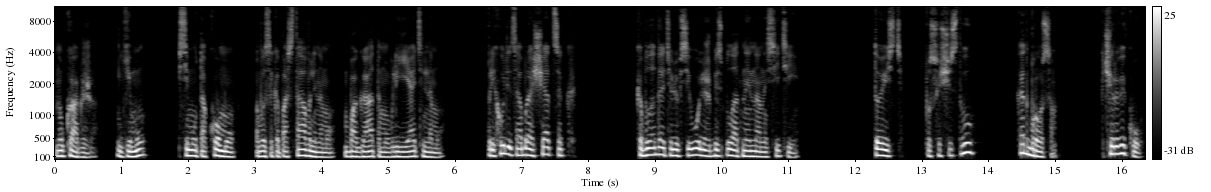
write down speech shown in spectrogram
Ну как же, ему, всему такому высокопоставленному, богатому, влиятельному, приходится обращаться к... к обладателю всего лишь бесплатной наносети. То есть, по существу, к отбросам, к червяку,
